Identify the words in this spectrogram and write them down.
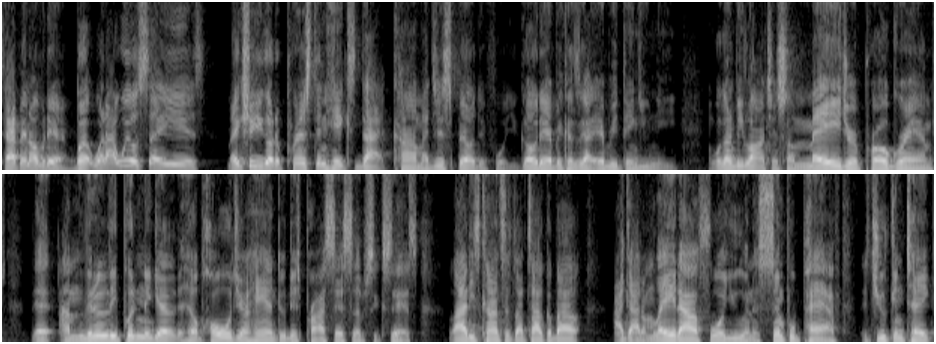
tap in over there. But what I will say is make sure you go to PrincetonHicks.com. I just spelled it for you. Go there because it's got everything you need. And we're going to be launching some major programs that I'm literally putting together to help hold your hand through this process of success. A lot of these concepts I talk about, I got them laid out for you in a simple path that you can take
